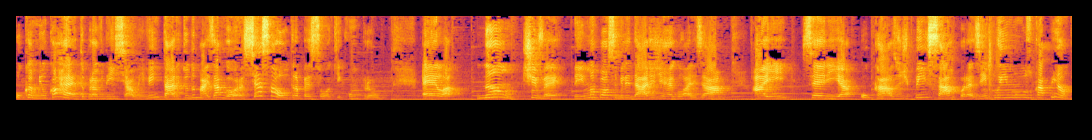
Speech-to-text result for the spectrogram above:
o caminho correto para evidenciar o inventário e tudo mais. Agora, se essa outra pessoa que comprou, ela não tiver nenhuma possibilidade de regularizar, aí seria o caso de pensar, por exemplo, em um uso capião.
